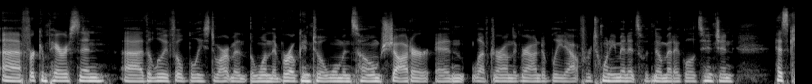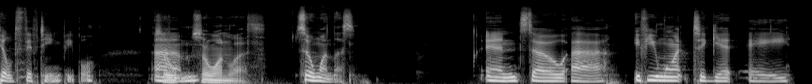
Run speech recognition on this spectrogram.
Uh, for comparison, uh, the Louisville Police Department, the one that broke into a woman's home, shot her, and left her on the ground to bleed out for 20 minutes with no medical attention, has killed 15 people. So, so one less. So one less. And so, uh, if you want to get a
